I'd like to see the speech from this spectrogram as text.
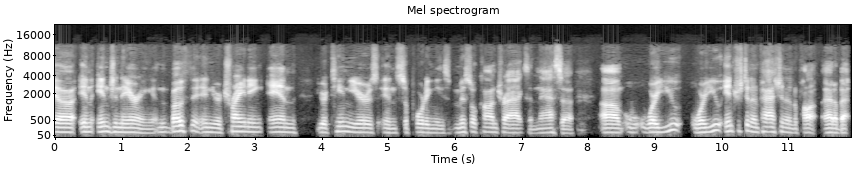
uh, in engineering, and both in your training and your 10 years in supporting these missile contracts and NASA. Um, were you were you interested and passionate at about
